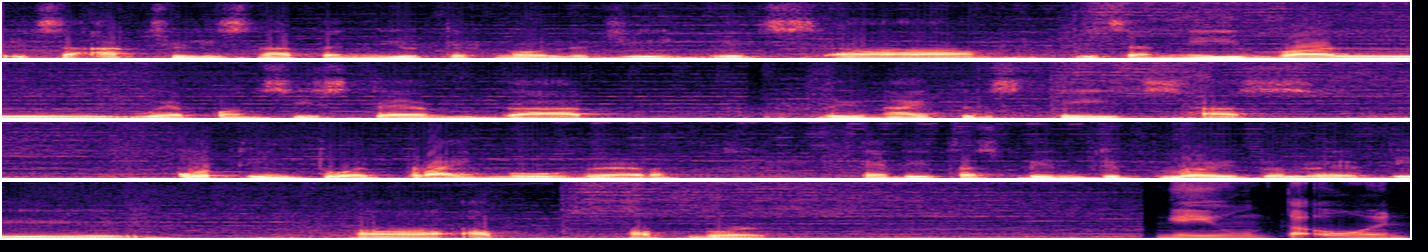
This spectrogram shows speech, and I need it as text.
it's actually it's not a new technology. It's, um, it's a naval weapon system that the United States has put into a prime mover, and it has been deployed already uh, up up north. Ngayong taon,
